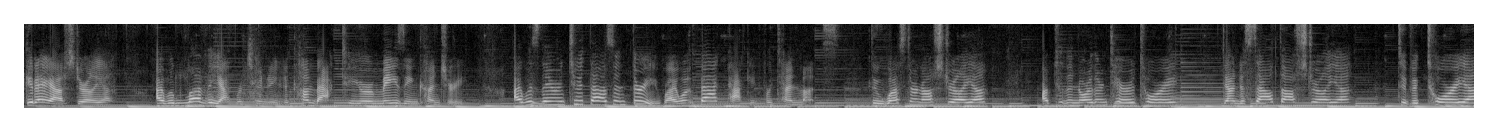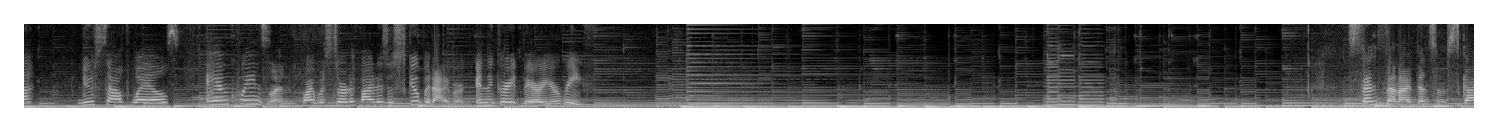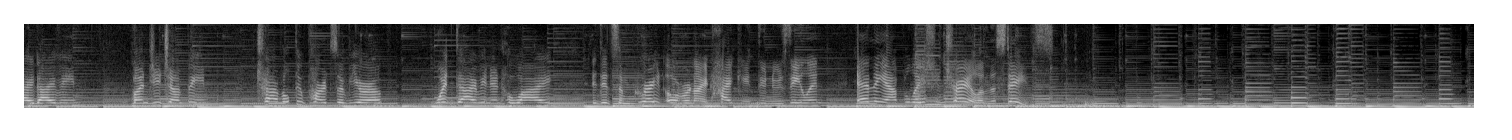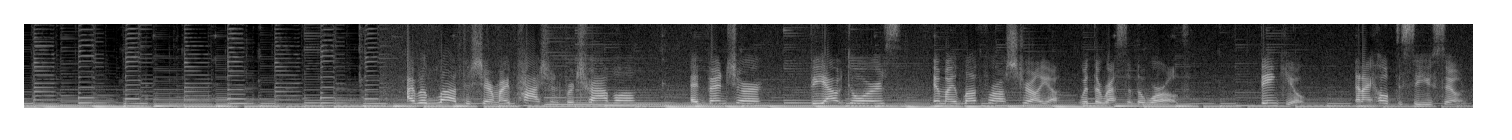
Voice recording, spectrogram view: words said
G'day, Australia. I would love the opportunity to come back to your amazing country. I was there in 2003 where I went backpacking for 10 months through Western Australia, up to the Northern Territory, down to South Australia, to Victoria, New South Wales, and Queensland, where I was certified as a scuba diver in the Great Barrier Reef. Since then, I've done some skydiving, bungee jumping, traveled through parts of Europe, went diving in Hawaii, and did some great overnight hiking through New Zealand and the Appalachian Trail in the States. I would love to share my passion for travel, adventure, the outdoors, and my love for Australia with the rest of the world. Thank you, and I hope to see you soon.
